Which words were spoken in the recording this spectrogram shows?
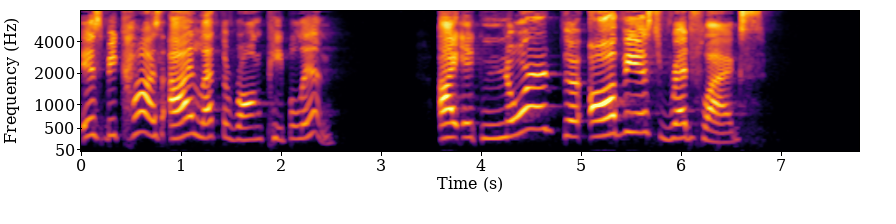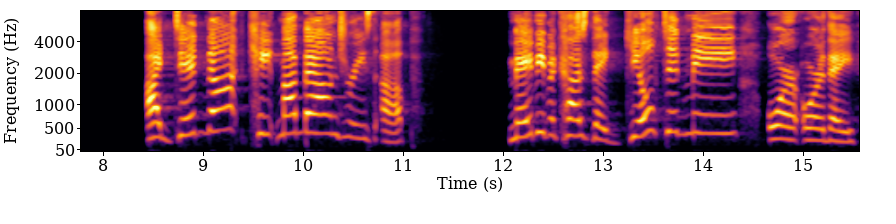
is because I let the wrong people in. I ignored the obvious red flags. I did not keep my boundaries up. Maybe because they guilted me or, or they,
